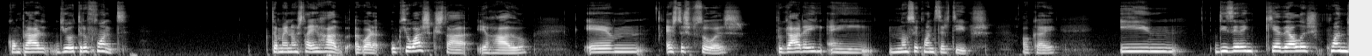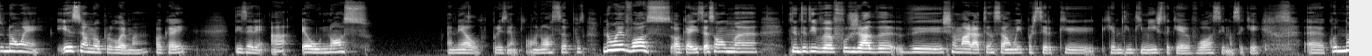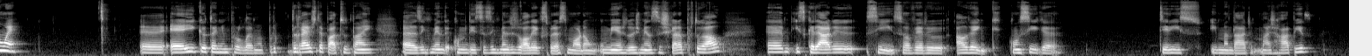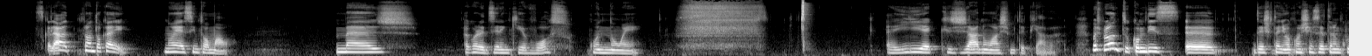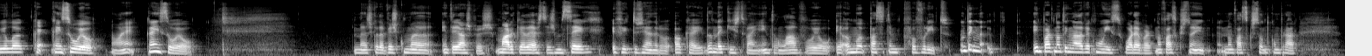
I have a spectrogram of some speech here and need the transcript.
comprar de outra fonte. Também não está errado. Agora, o que eu acho que está errado é hum, estas pessoas pegarem em não sei quantos artigos, ok? E dizerem que é delas quando não é. Esse é o meu problema, ok? Dizerem, ah, é o nosso anel, por exemplo, ou a nossa. Não é vosso, ok? Isso é só uma tentativa forjada de chamar a atenção e parecer que, que é muito intimista, que é vosso e não sei o quê. Uh, quando não é. Uh, é aí que eu tenho um problema, porque de resto, é pá, tudo bem. As encomendas, como disse, as encomendas do AliExpress demoram um mês, dois meses a chegar a Portugal. Um, e se calhar, sim, se houver alguém que consiga ter isso e mandar mais rápido, se calhar, pronto, ok, não é assim tão mal. Mas agora dizerem que é vosso quando não é. aí é que já não acho muita piada. Mas pronto, como disse, uh, desde que tenho a consciência tranquila, quem, quem sou eu, não é? Quem sou eu? Mas cada vez que uma, entre aspas, marca destas me segue, eu fico do género, ok, de onde é que isto vem? Então lá vou eu. É o meu passatempo favorito. Não tenho, em parte não tenho nada a ver com isso, whatever. Não faço questão, não faço questão de comprar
